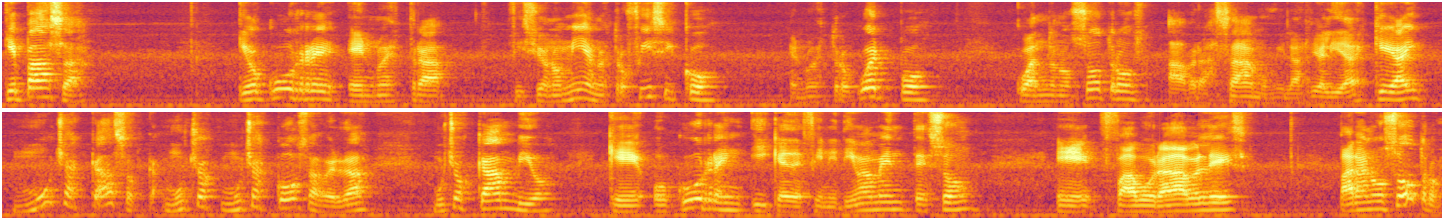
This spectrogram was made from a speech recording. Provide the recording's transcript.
qué pasa, qué ocurre en nuestra fisionomía, en nuestro físico, en nuestro cuerpo, cuando nosotros abrazamos. Y la realidad es que hay muchas casos, muchas, muchas cosas, ¿verdad? Muchos cambios que ocurren y que definitivamente son eh, favorables para nosotros.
